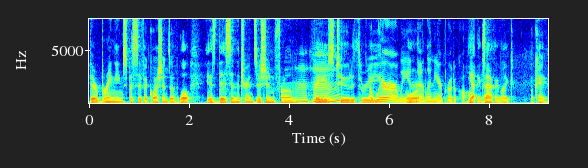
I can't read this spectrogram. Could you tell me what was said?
they're bringing specific questions of, well, is this in the transition from phase two to three? And Mm-hmm. where are we Or- in that linear protocol? yeah, exactly. Like, okay,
